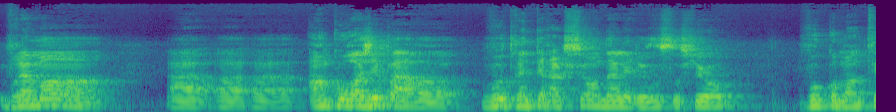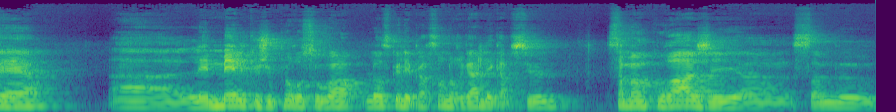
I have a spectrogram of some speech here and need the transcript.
vraiment euh, euh, encouragé par votre interaction dans les réseaux sociaux, vos commentaires, euh, les mails que je peux recevoir lorsque les personnes regardent les capsules. Ça m'encourage et euh, ça me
